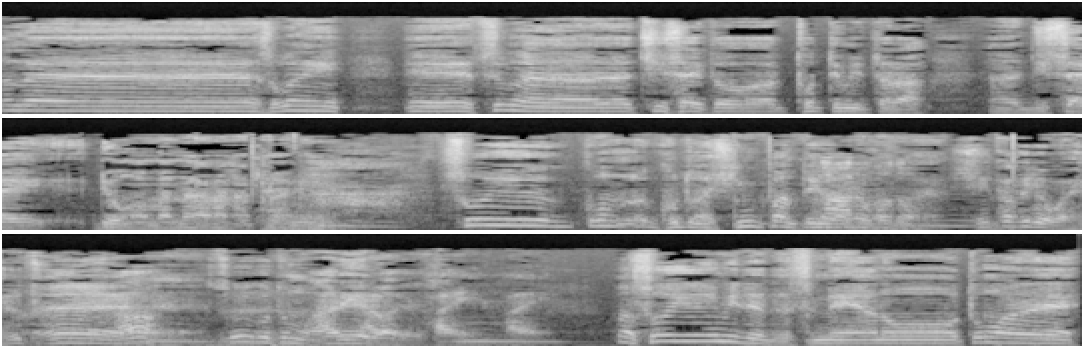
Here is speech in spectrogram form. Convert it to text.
でそこに、えー粒が小さいと取ってみたらあ実際量があんまならなかったり、そういうこことが頻繁と言われてますなるほね。収穫量が減るとえですかえそういうこともあり得るわけです、はいはいまあ、そういう意味でですね、あの、ともあれ、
